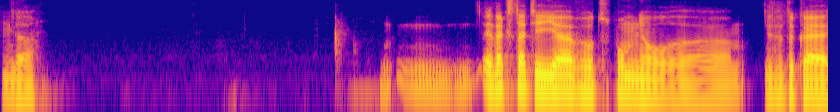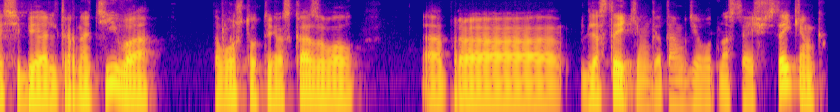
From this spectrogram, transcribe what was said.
Да. Это, кстати, я вот вспомнил, э, это такая себе альтернатива того, что ты рассказывал э, про для стейкинга, там, где вот настоящий стейкинг,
